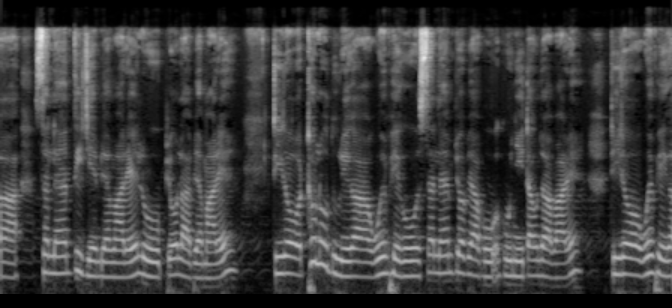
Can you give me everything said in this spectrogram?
ကဇလန်းတည်ခြင်းပြန်ပါတယ်လို့ပြောလာပြန်ပါတယ်ဒီတော့ထုတ်လုပ်သူတွေကဝင်းဖေကိုဆက်လန်းပြောပြဖို့အကူအညီတောင်းကြပါတယ်။ဒီတော့ဝင်းဖေက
